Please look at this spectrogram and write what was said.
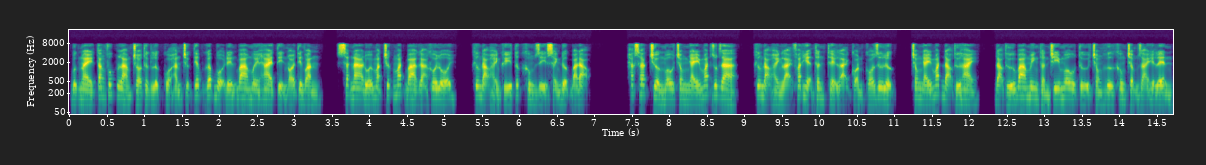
bực này tăng phúc làm cho thực lực của hắn trực tiếp gấp bội đến ba mươi hai tỷ nói tiên văn, sát na đối mặt trước mắt ba gã khôi lỗi, khương đạo hành khí tức không gì sánh được bá đạo. Hắc sát trường mâu trong nháy mắt rút ra, khương đạo hành lại phát hiện thân thể lại còn có dư lực, trong nháy mắt đạo thứ hai, đạo thứ ba minh thần chi mâu từ trong hư không chậm rãi hiện lên,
